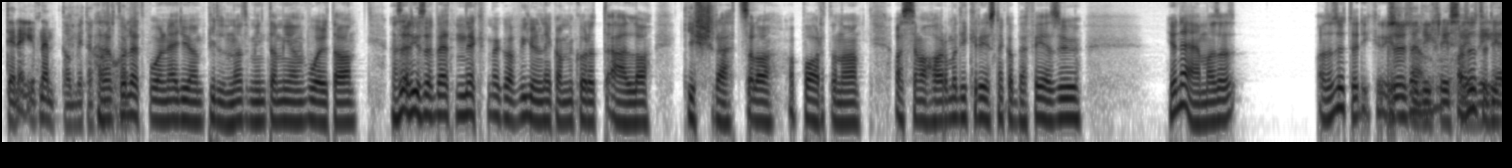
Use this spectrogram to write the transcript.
tényleg nem tudom, mit akartam. Hát akkor lett volna egy olyan pillanat, mint amilyen volt a, az Elizabethnek, meg a Willnek, amikor ott áll a kisráccal a, a parton, a, azt hiszem a harmadik résznek a befejező. Ja nem, az az, Az az ötödik részben. Az ötödik rész Az ötödik vége.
